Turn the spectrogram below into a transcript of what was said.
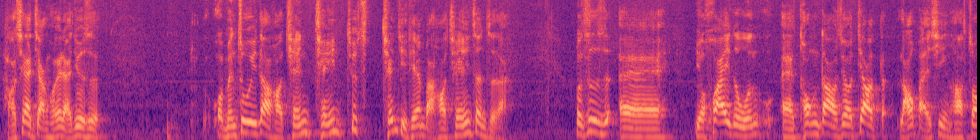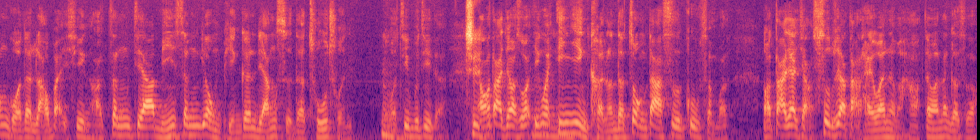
好，现在讲回来就是，我们注意到哈，前前一就是前几天吧，哈，前一阵子啊，不是呃有发一个文呃通道，就叫老百姓哈，中国的老百姓哈，增加民生用品跟粮食的储存。我记不记得？然后大家说，因为因应可能的重大事故什么，然后大家讲是不是要打台湾的嘛？哈，对吧？那个时候，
